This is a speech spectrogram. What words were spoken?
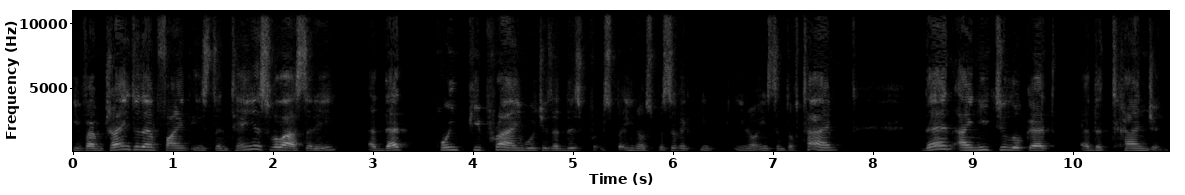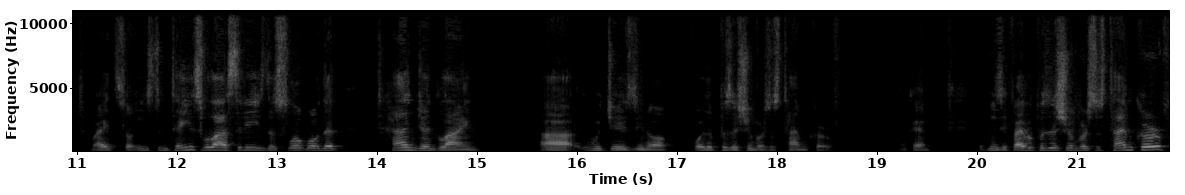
if I'm trying to then find instantaneous velocity at that point P prime, which is at this you know, specific you know, instant of time, then I need to look at, at the tangent, right? So instantaneous velocity is the slope of that tangent line uh, which is, you know, for the position versus time curve, okay? That means if I have a position versus time curve,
